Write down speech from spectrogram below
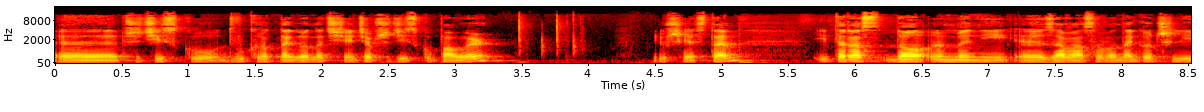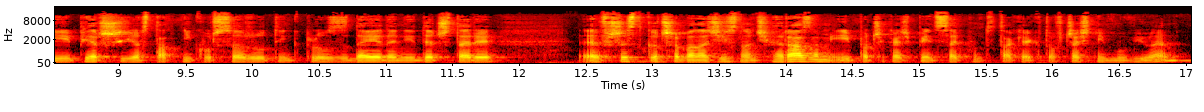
yy, przycisku dwukrotnego naciśnięcia przycisku Power. Już jestem. I teraz do menu e, zaawansowanego, czyli pierwszy i ostatni kursor routing plus D1 i D4. E, wszystko trzeba nacisnąć razem i poczekać 5 sekund, tak jak to wcześniej mówiłem.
